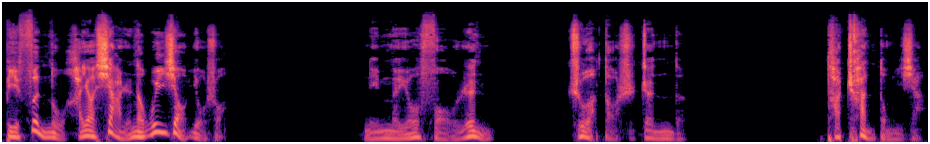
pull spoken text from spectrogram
比愤怒还要吓人的微笑，又说：“您没有否认，这倒是真的。”他颤动一下。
